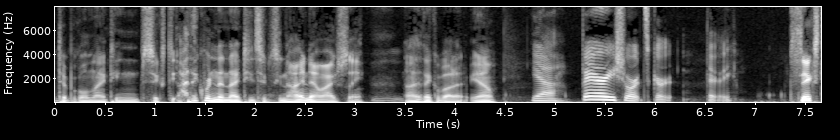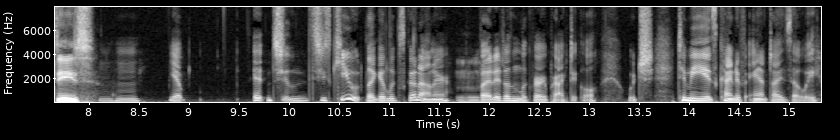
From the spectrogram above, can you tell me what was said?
typical 1960. I think we're in the 1969 now. Actually, now that I think about it, yeah, Yeah, very short skirt. Very. 60s. Yep. it she, she's cute. Like it looks good on her, Mm-hmm. but it doesn't look very practical, which to me is kind of anti Zoe.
